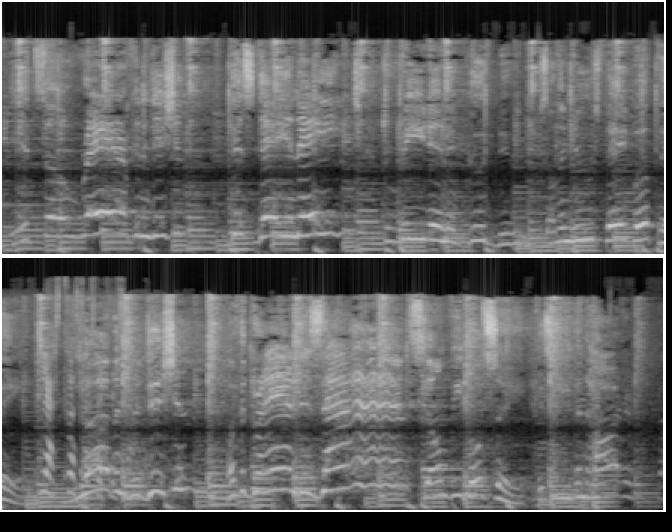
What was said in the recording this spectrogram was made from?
It's a rare condition this day and age to read any good news on the newspaper page. Las cosas de Love and tradition of the grand design. Some people say it's even harder to find.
